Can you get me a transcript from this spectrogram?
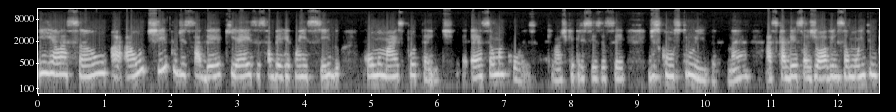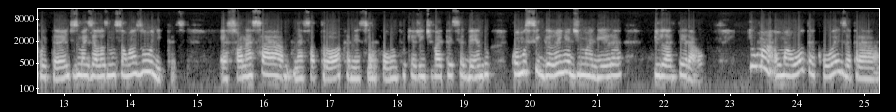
em relação a, a um tipo de saber que é esse saber reconhecido como mais potente. Essa é uma coisa que eu acho que precisa ser desconstruída, né? As cabeças jovens são muito importantes, mas elas não são as únicas. É só nessa, nessa troca, nesse encontro, que a gente vai percebendo como se ganha de maneira bilateral. E uma, uma outra coisa para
